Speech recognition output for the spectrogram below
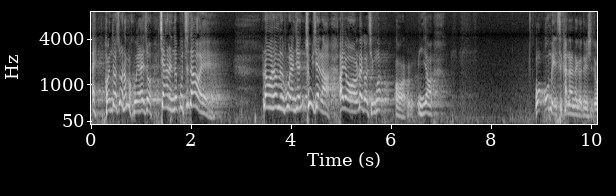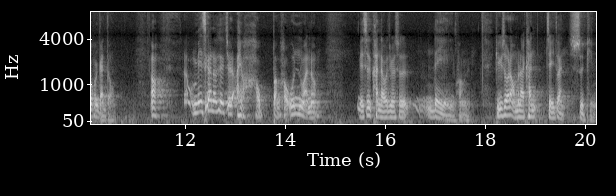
哎，很多时候他们回来的时候，家人都不知道哎，然后他们忽然间出现了，哎呦那个情况哦，你知道吗？我我每次看到那个东西都很感动，啊，我每次看到就觉得哎呦好棒，好温暖哦。每次看到就是泪眼盈眶的。比如说，让我们来看这一段视频。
